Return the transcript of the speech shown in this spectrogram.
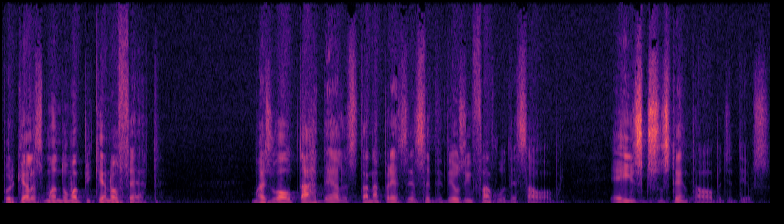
porque elas mandam uma pequena oferta, mas o altar delas está na presença de Deus em favor dessa obra. É isso que sustenta a obra de Deus.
